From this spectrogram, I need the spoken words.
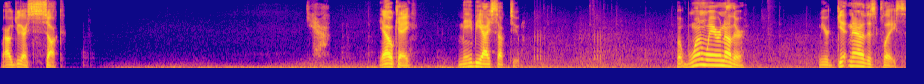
Wow, you guys suck. Yeah. Yeah, okay. Maybe I suck too. But one way or another, we are getting out of this place.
